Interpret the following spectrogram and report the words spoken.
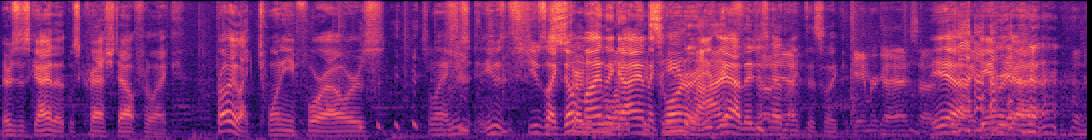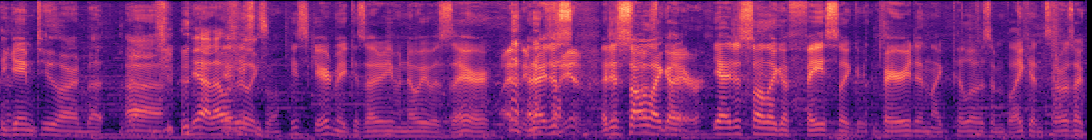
There was this guy that was crashed out for like probably like 24 hours. so like he was, he was, she was like, don't mind to the guy in the is he corner. Yeah, they just Oh, had yeah. like this like. Gamer guy. I Yeah, gamer guy. He gamed too hard, but uh, yeah, that was Yeah, really cool. He scared me because I didn't even know he was there. I didn't and I even just, see him. I just saw saw like a, there. yeah, I just saw like a face like buried in like pillows and blankets. And I was like,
